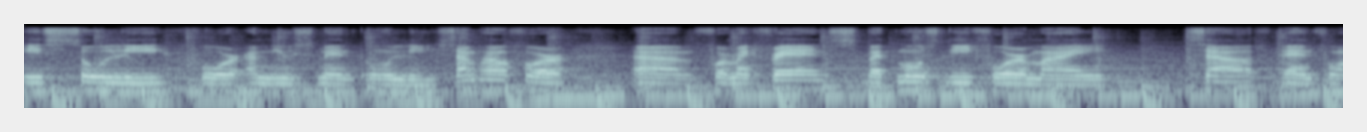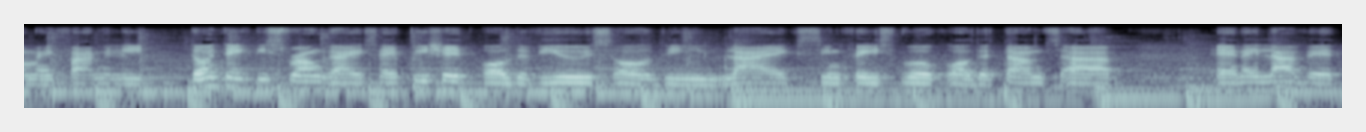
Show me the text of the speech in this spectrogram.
is solely for amusement only. Somehow for um, for my friends, but mostly for myself and for my family. Don't take this wrong guys, I appreciate all the views, all the likes in Facebook, all the thumbs up, and I love it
